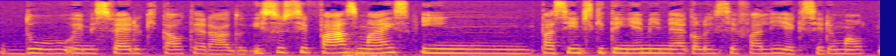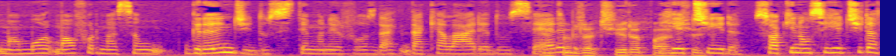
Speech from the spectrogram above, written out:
do hemisfério que está alterado. Isso se faz mais em pacientes que têm hemimegaloencefalia, que seria uma, uma malformação grande do sistema nervoso da, daquela área do cérebro. Então já tira a parte. retira. Só que não se retira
